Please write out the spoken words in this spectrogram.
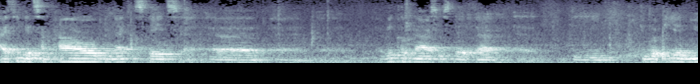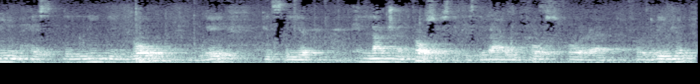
I think that somehow the United States uh, uh, recognizes that uh, the European Union has the leading role in a way. It's the enlargement process that is the driving force for, for the region,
